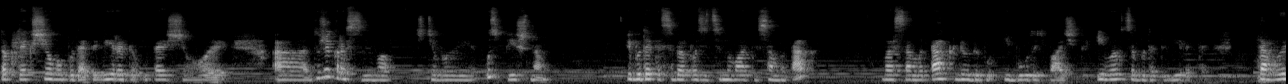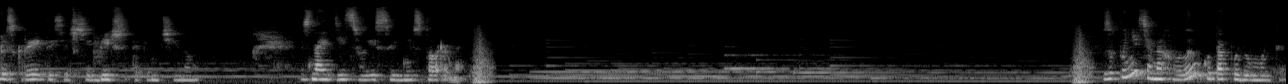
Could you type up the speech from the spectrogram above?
Тобто, якщо ви будете вірити у те, що ви е, дуже красива, що ви успішна, і будете себе позиціонувати саме так, вас саме так люди і будуть бачити, і ви в це будете вірити. Та ви розкриєтеся ще більше таким чином. Знайдіть свої сильні сторони. Зупиніться на хвилинку та подумайте,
